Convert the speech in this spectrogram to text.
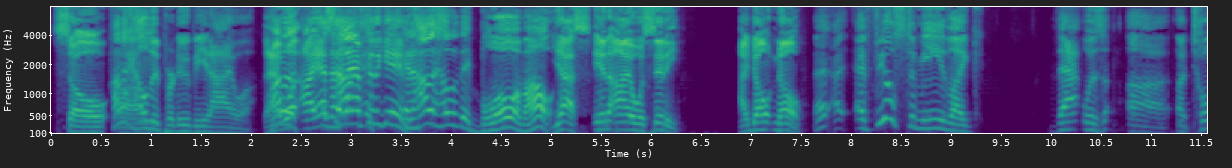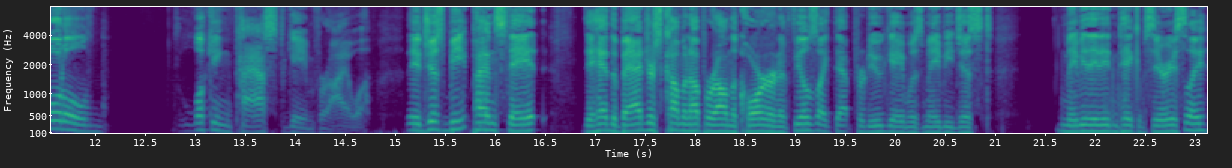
So How the um, hell did Purdue beat Iowa? that did- I asked that how- after the game. And how the hell did they blow them out? Yes, in Iowa City. I don't know. I- I- it feels to me like that was uh, a total looking past game for Iowa. They had just beat Penn State. They had the Badgers coming up around the corner, and it feels like that Purdue game was maybe just maybe they didn't take them seriously.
